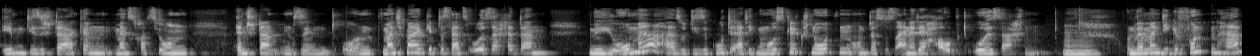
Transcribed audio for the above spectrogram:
eben diese starken Menstruationen entstanden sind. Und manchmal gibt es als Ursache dann Myome, also diese gutartigen Muskelknoten, und das ist eine der Hauptursachen. Mhm. Und wenn man die gefunden hat,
